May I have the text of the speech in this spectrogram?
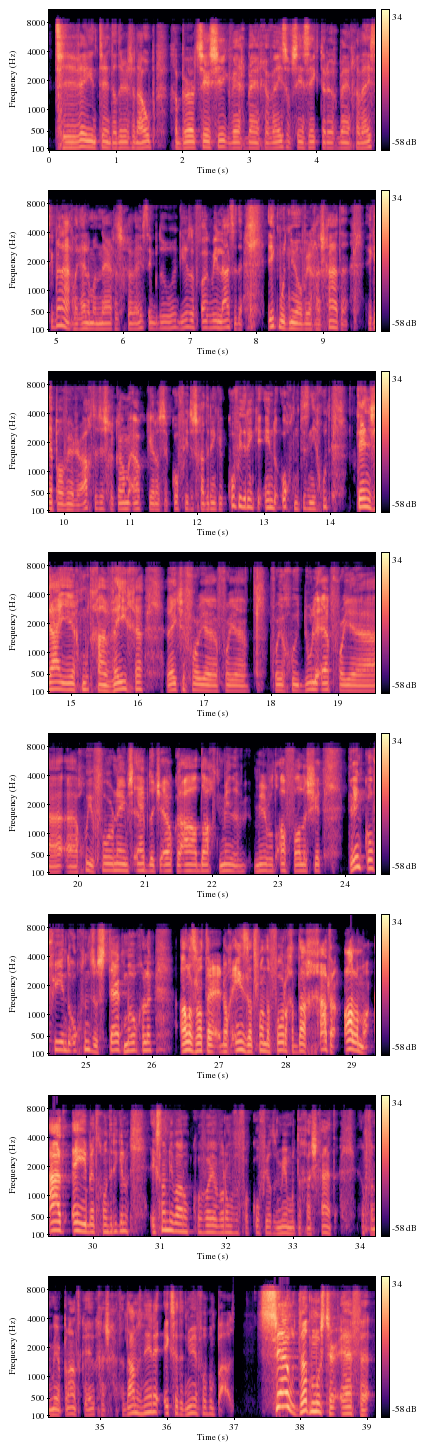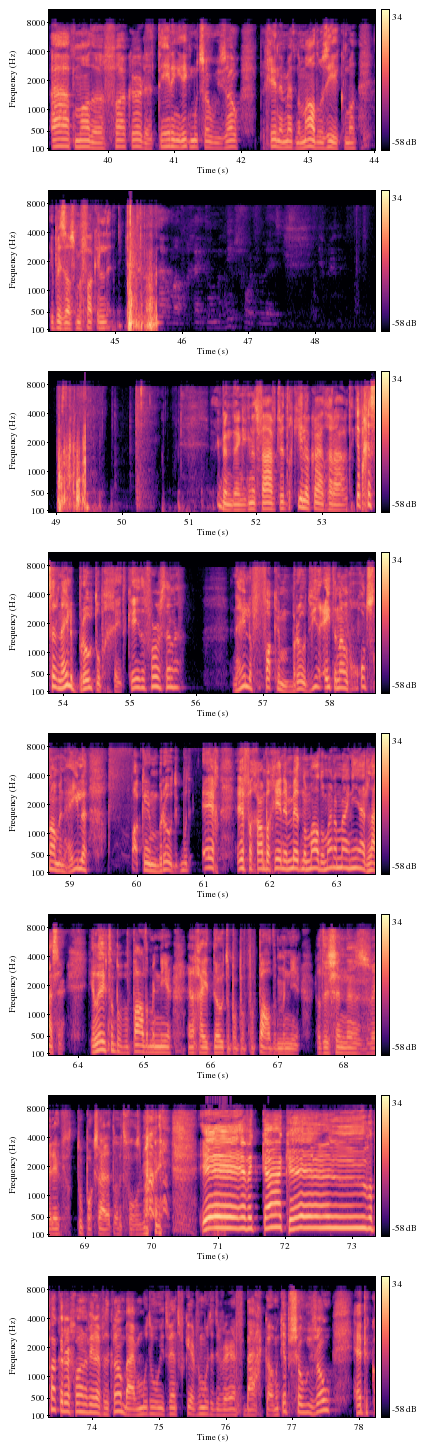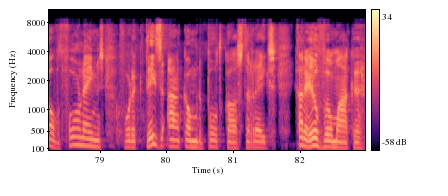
2022. Er is een hoop gebeurd sinds ik weg ben geweest of sinds ik terug ben geweest. Ik ben eigenlijk helemaal nergens geweest. Ik bedoel, gives a fuck wie laatste. Ik moet nu alweer gaan schaten. Ik heb alweer erachter dus gekomen. Elke keer als ik koffie dus ga drinken. Koffie drinken in de ochtend is niet goed. Tenzij je moet gaan wegen. Weet je, voor je, voor je, voor je goede doelen app. Voor je eh, goede voornemens app. Dat je elke dag minder, meer wilt afvallen. Shit. Drink koffie in de ochtend zo sterk mogelijk. Alles wat er nog in zat van de vorige dag gaat er allemaal uit. En je bent gewoon drie kilometer. Ik snap niet waarom, waarom we van koffie altijd meer moeten gaan schaten. En van meer praten kun je ook gaan schaten. Dames en heren, ik zet het nu even op een pauze. Zo, dat moest er even uit, motherfucker. De tering, ik moet sowieso beginnen met normaal doen, zie ik, man. Ik ben zelfs mijn fucking... Ik ben denk ik net 25 kilo kwijtgeraakt. Ik heb gisteren een hele brood opgegeten. Kun je je dat voorstellen? Een hele fucking brood. Wie eet er nou in godsnaam een hele fucking brood? Ik moet echt even gaan beginnen met normaal doen. Maar dat maakt niet uit. Luister, je leeft op een bepaalde manier en dan ga je dood op een bepaalde manier. Dat is een, eh, weet ik, Toepak zei dat ooit volgens mij. Eh, Even kijken. We pakken er gewoon weer even de krant bij. We moeten, hoe je het went verkeerd, we moeten er weer even bij gekomen. Ik heb sowieso, heb ik al wat voornemens voor de, deze aankomende podcastreeks. Ik ga er heel veel maken.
